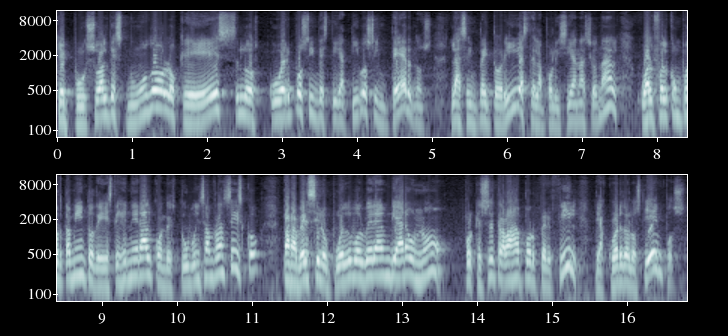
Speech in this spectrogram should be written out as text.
que puso al desnudo lo que es los cuerpos investigativos internos, las inspectorías de la Policía Nacional, cuál fue el comportamiento de este general cuando estuvo en San Francisco, para ver si lo puedo volver a enviar o no, porque eso se trabaja por perfil, de acuerdo a los tiempos.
